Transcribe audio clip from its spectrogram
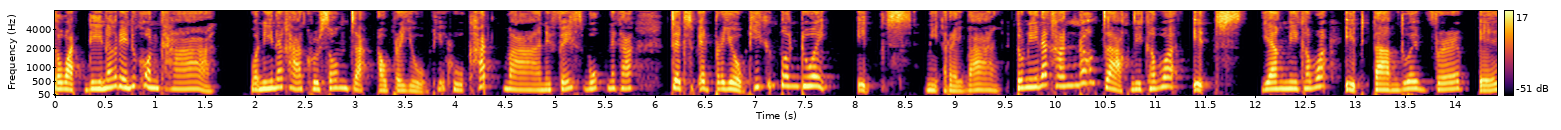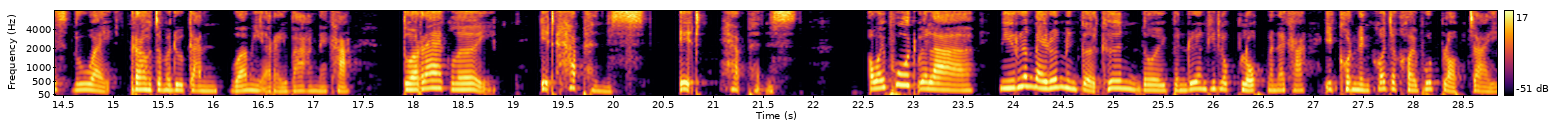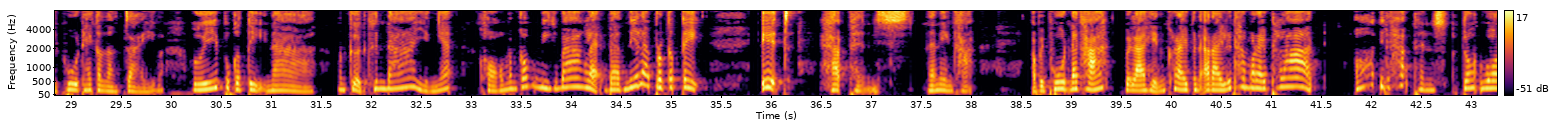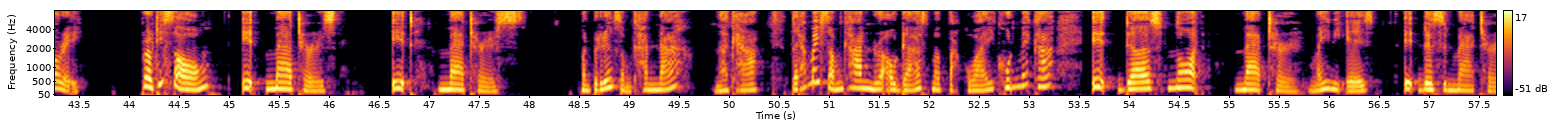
สวัสดีนักเรียนทุกคนค่ะ วันนี้นะคะ ครูส้มจะเอาประโยคที่ครูคัดมาใน Facebook นะคะ 71 ประโยคที่ขึ้นต้นด้วย it's มีอะไรบ้าง ตรงนี้นะคะ นอกจากมีคำว่า it's ยังมีคำว่า it ตามด้วย verb is ด้วย เราจะมาดูกันว่ามีอะไรบ้างนะคะ ตัวแรกเลย it happens it happens เอาไว้พูดเวลามีเรื่องใดเรื่องหนึ่งเกิดขึ้น โดยเป็นเรื่องที่ลบๆมันนะคะ อีกคนหนึ่งก็จะคอยพูดปลอบใจพูดให้กำลังใจว่าเฮ้ยปกติน่ามันเกิดขึ้นได้อย่างเงี้ย ของมันก็มีบ้างแหละ แบบนี้แหละปกติ it happens นั่นเองค่ะ เอาไปพูดนะคะ เวลาเห็นใครเป็นอะไรหรือทำอะไรพลาดอ๋อ it happens don't worry ประโยคที่สอง it matters it matters มันเป็นเรื่องสำคัญนะ นะคะ แต่ถ้าไม่สำคัญเราเอา does มาปักไว้คุณไหมคะ it does not matter ไม่มี s it doesn't matter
